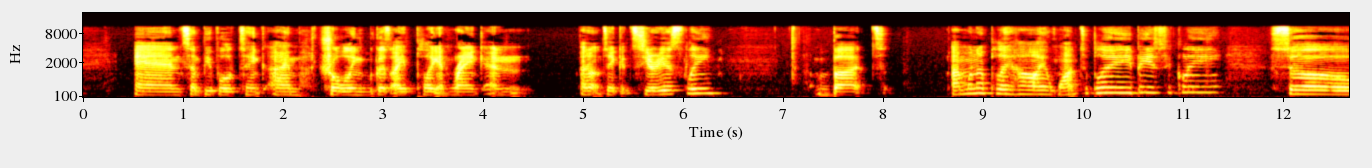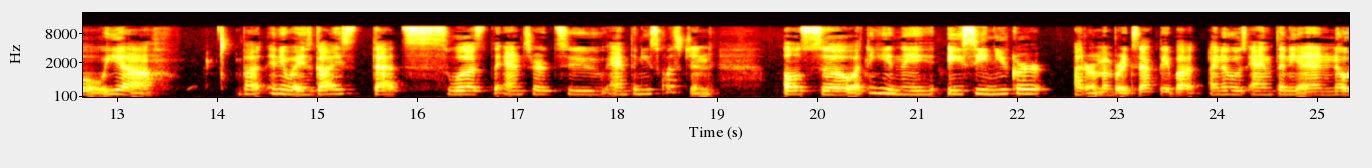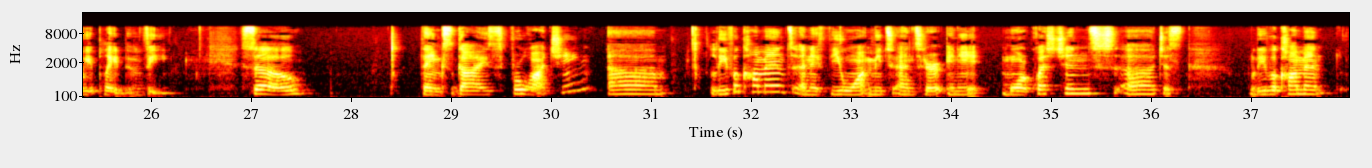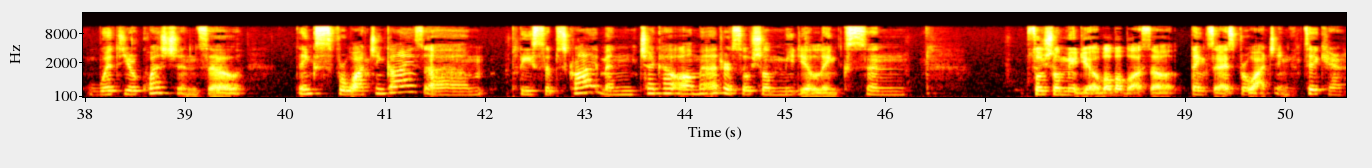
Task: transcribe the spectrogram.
and some people think I'm trolling because I play in rank and I don't take it seriously. But I'm gonna play how I want to play basically. So yeah. But anyways, guys, that was the answer to Anthony's question. Also, I think he in the AC Nuker, I don't remember exactly, but I know it was Anthony and I know he played Vi. So, thanks guys for watching. Um, leave a comment and if you want me to answer any more questions, uh, just leave a comment with your question. So, thanks for watching guys. Um, please subscribe and check out all my other social media links and social media blah blah blah. So thanks guys for watching. Take care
